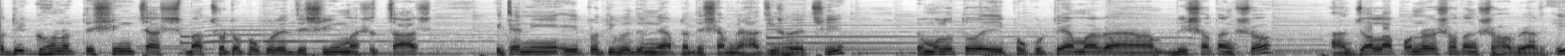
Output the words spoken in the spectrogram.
অধিক ঘনত্বে শিং চাষ বা ছোট পুকুরের যে শিং মাছের চাষ, এটা নিয়ে এই প্রতিবেদনে আপনাদের সামনে হাজির হয়েছি। তো মূলত এই পুকুরটি আমার বিশ শতাংশ জলা পনেরো শতাংশ হবে আর কি।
